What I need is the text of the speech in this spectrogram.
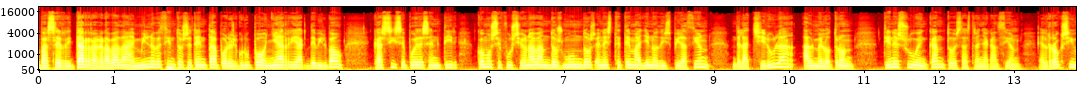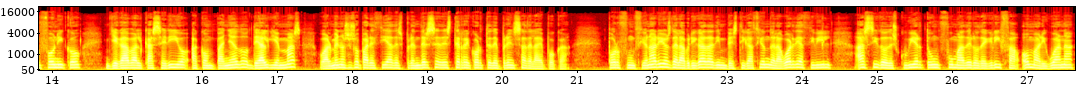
baserritarra grabada en 1970 por el grupo Oñarriac de Bilbao. Casi se puede sentir cómo se fusionaban dos mundos en este tema lleno de inspiración, de la chirula al melotrón. Tiene su encanto esta extraña canción. El rock sinfónico llegaba al caserío acompañado de alguien más, o al menos eso parecía desprenderse de este recorte de prensa de la época. Por funcionarios de la Brigada de Investigación de la Guardia Civil, ha sido descubierto un fumadero de grifa o marihuana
